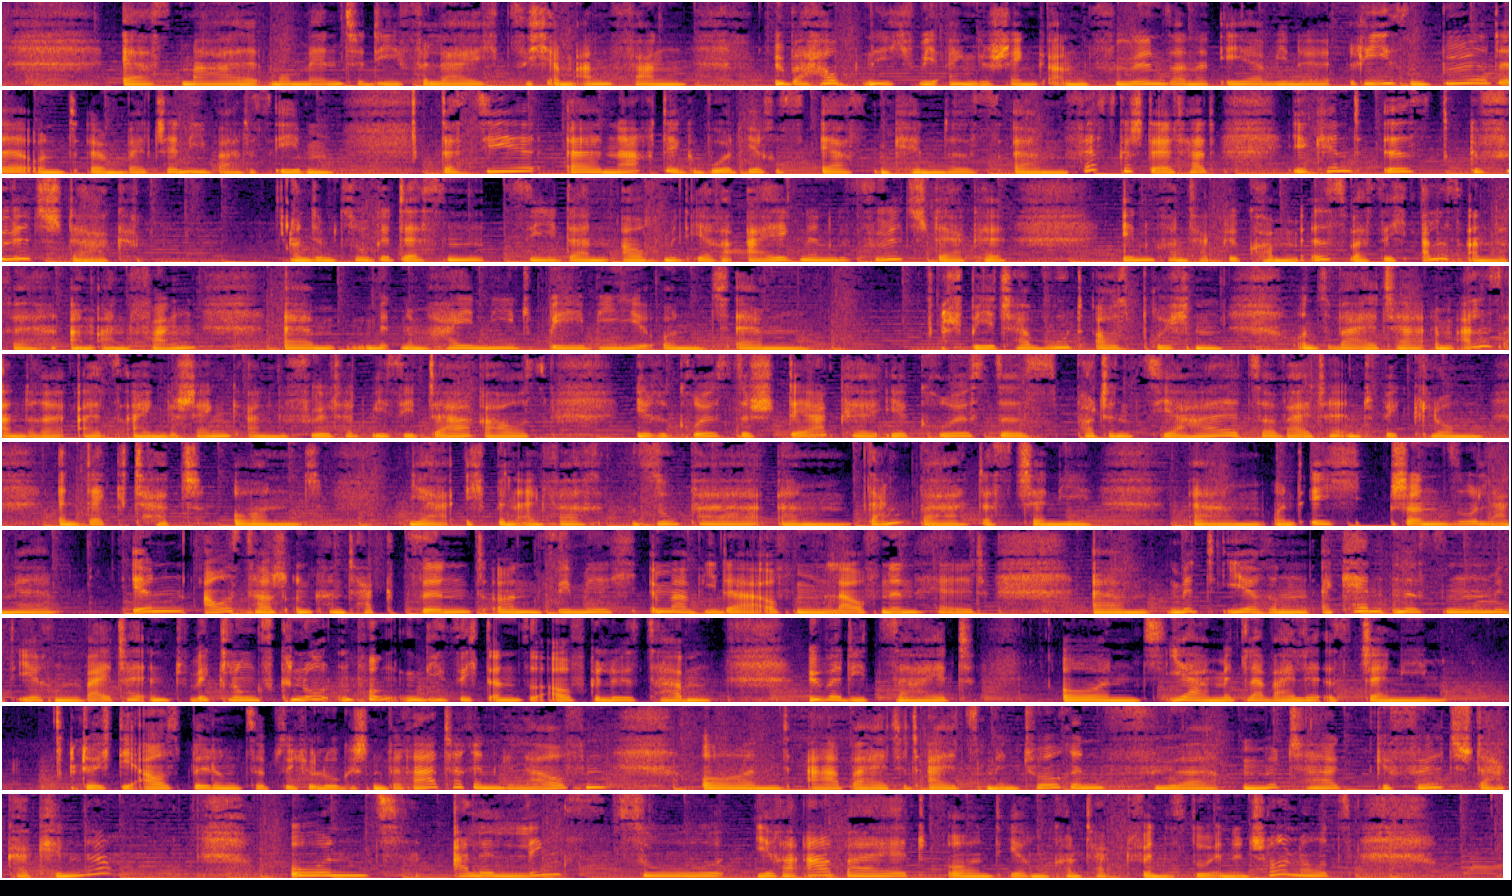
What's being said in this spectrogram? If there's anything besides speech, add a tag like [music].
erstmal Momente, die vielleicht sich am Anfang überhaupt nicht wie ein Geschenk anfühlen, sondern eher wie eine Riesenbürde. Und ähm, bei Jenny war das eben, dass sie äh, nach der Geburt ihres ersten Kindes ähm, festgestellt hat, ihr Kind ist gefühlsstark. Und im Zuge dessen sie dann auch mit ihrer eigenen Gefühlsstärke in Kontakt gekommen ist, was sich alles andere am Anfang ähm, mit einem High-Need-Baby und ähm, später Wutausbrüchen und so weiter ähm, alles andere als ein Geschenk angefühlt hat, wie sie daraus ihre größte Stärke, ihr größtes Potenzial zur Weiterentwicklung entdeckt hat. Und ja, ich bin einfach super ähm, dankbar, dass Jenny ähm, und ich schon so lange in Austausch und Kontakt sind und sie mich immer wieder auf dem Laufenden hält ähm, mit ihren Erkenntnissen, mit ihren Weiterentwicklungsknotenpunkten, die sich dann so aufgelöst haben über die Zeit. Und ja, mittlerweile ist Jenny durch die Ausbildung zur psychologischen Beraterin gelaufen und arbeitet als Mentorin für Mütter gefühlsstarker Kinder. Und alle Links zu ihrer Arbeit und ihrem Kontakt findest du in den Show Notes.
